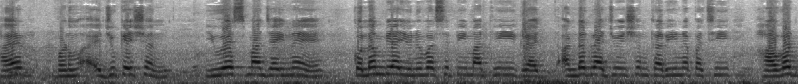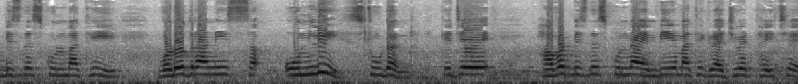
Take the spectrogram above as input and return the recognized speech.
હાયર ભણવા એજ્યુકેશન યુએસમાં જઈને કોલંબિયા યુનિવર્સિટીમાંથી અંડર ગ્રેજ્યુએશન કરીને પછી હાર્વર્ડ બિઝનેસ સ્કૂલમાંથી વડોદરાની ઓનલી સ્ટુડન્ટ કે જે હાર્વર્ડ બિઝનેસ સ્કૂલના એમબીએમાંથી ગ્રેજ્યુએટ થઈ છે.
